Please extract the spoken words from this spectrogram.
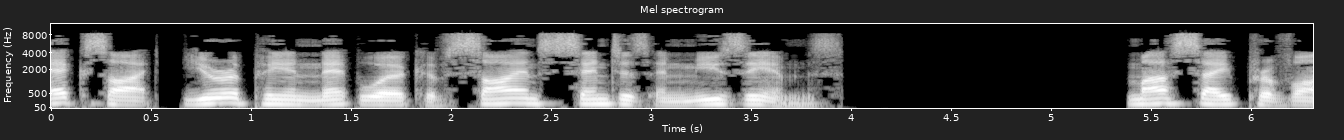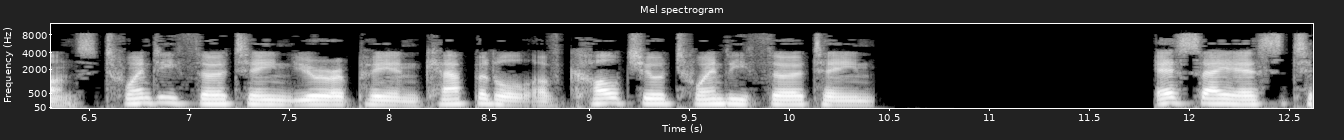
Ecsite, European Network of Science Centres and Museums. Marseille Provence 2013 European Capital of Culture 2013 SAST,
